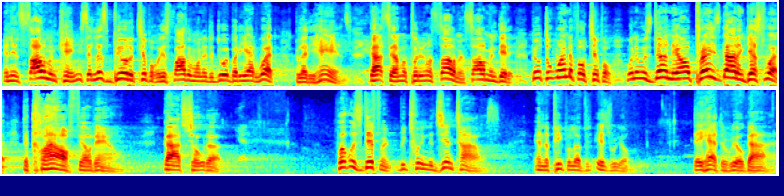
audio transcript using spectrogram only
And then Solomon came. He said, Let's build a temple. His father wanted to do it, but he had what? Bloody hands. God said, I'm going to put it on Solomon. Solomon did it. Built a wonderful temple. When it was done, they all praised God, and guess what? The cloud fell down. God showed up. What was different between the Gentiles and the people of Israel? They had the real God,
